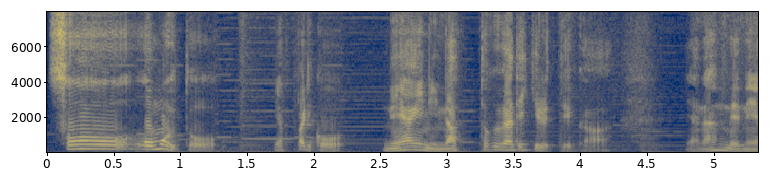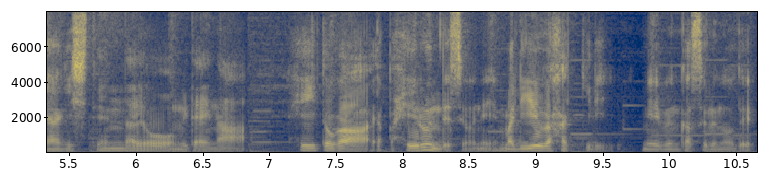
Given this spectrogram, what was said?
そう思うと、やっぱりこう、値上げに納得ができるっていうか、いや、なんで値上げしてんだよ、みたいなヘイトがやっぱ減るんですよね。まあ理由がはっきり明文化するので。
